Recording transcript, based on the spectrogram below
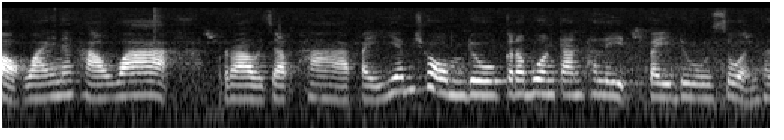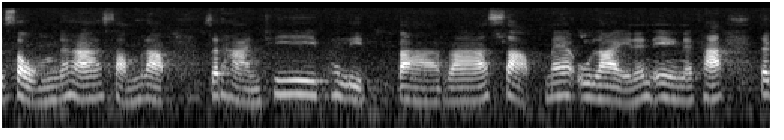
บอกไว้นะคะว่าเราจะพาไปเยี่ยมชมดูกระบวนการผลิตไปดูส่วนผสมนะคะสำหรับสถานที่ผลิตปลาร้าสับแม่อุไรนั่นเองนะคะ แต่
